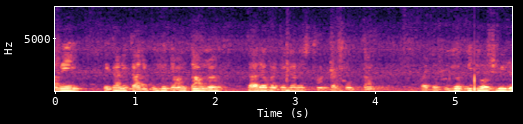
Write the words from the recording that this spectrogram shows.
আমি এখানে কালী পুজো জানতাম না, তাহলে হয়তো এখানে স্থানটা করতাম হয়তো পুজোর কিছু অসুবিধা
